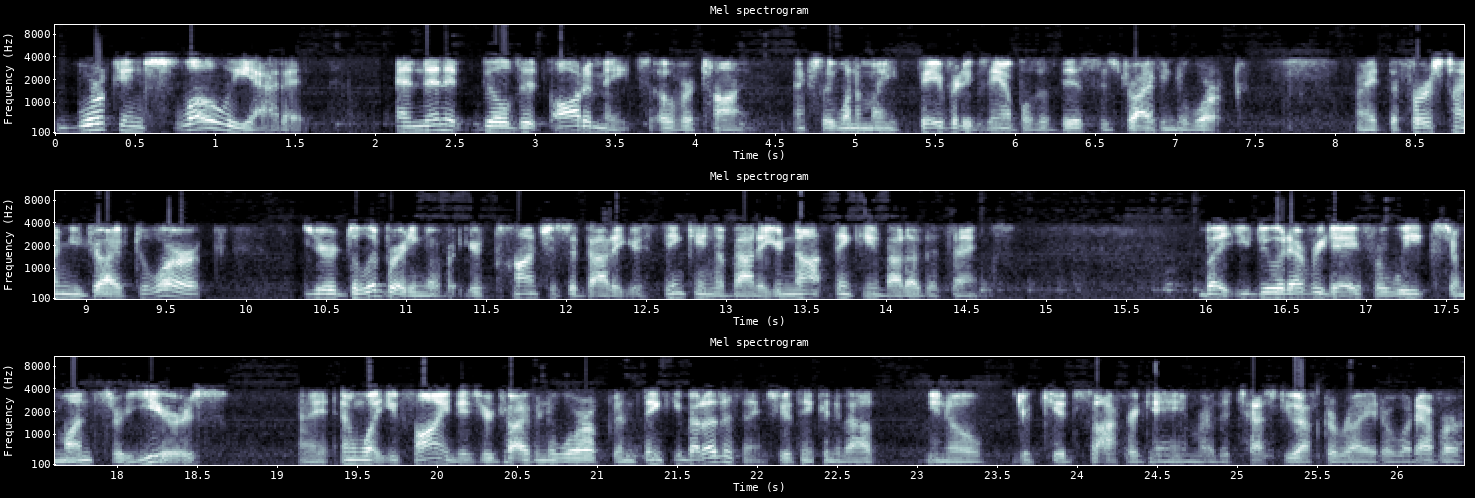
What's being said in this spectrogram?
working slowly at it, and then it builds, it automates over time. Actually, one of my favorite examples of this is driving to work. Right, the first time you drive to work, you're deliberating over it. You're conscious about it. You're thinking about it. You're not thinking about other things. But you do it every day for weeks or months or years, right? and what you find is you're driving to work and thinking about other things. You're thinking about, you know, your kid's soccer game or the test you have to write or whatever.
